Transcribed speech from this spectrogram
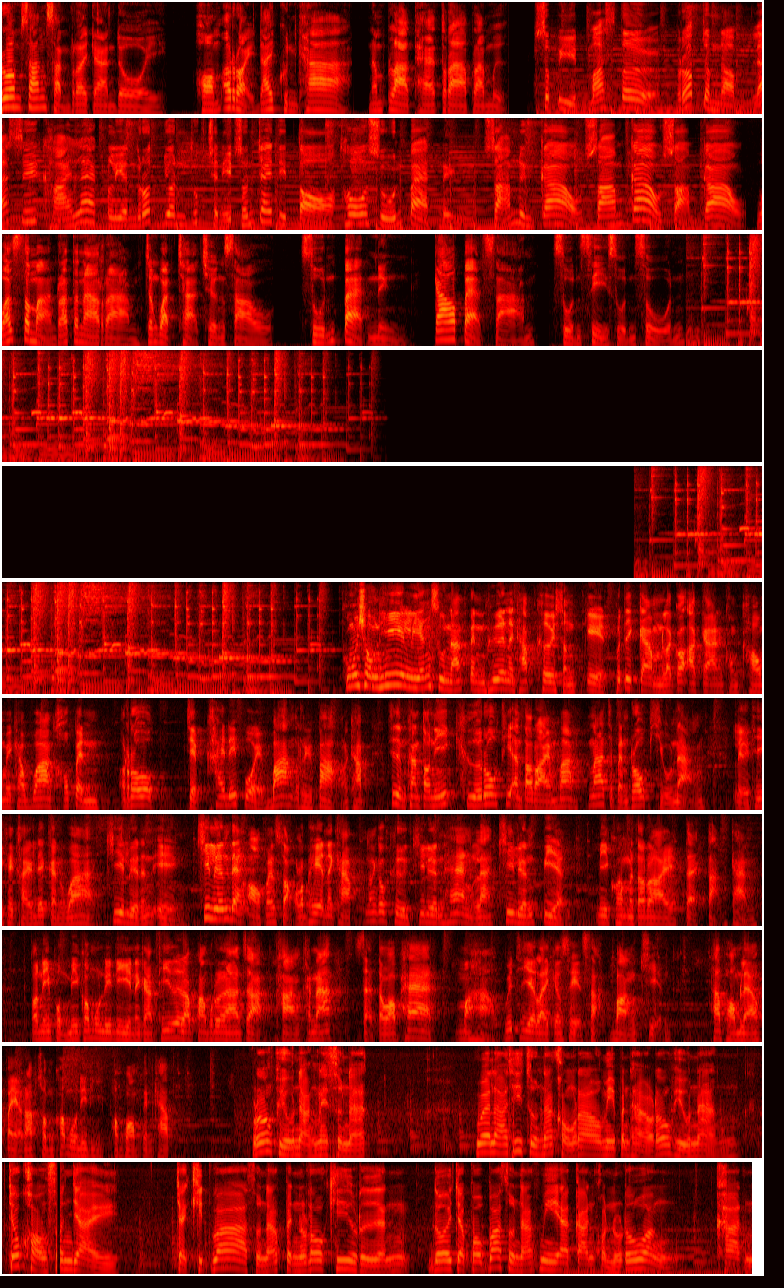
ร่วมสร้างสรรค์รายการโดย หอมอร่อยได้คุณค่า น้ำปลาแท้ตราปลาหมึก สปีดมาสเตอร์รับจำนำและซื้อขายแลกเปลี่ยนรถยนต์ทุกชนิดสนใจติดต่อโทร 081 319 3939 วัดสมานรัตนาราม จังหวัดฉะเชิงเซา081 983 0400 คุณผู้ชมที่เลี้ยงสุนัขเป็นเพื่อนนะครับ เคยสังเกตพฤติกรรมแล้วก็อาการของเขาไหมครับว่าเขาเป็นโรคเจ็บไข้ได้ป่วยบ้างหรือเปล่านะครับ ที่สำคัญตอนนี้คือโรคที่อันตรายมาก น่าจะเป็นโรคผิวหนัง หรือที่ใครๆเรียกกันว่าขี้เลือนนั่นเอง ขี้เลือนแบ่งออกเป็นสองประเภทนะครับ นั่นก็คือขี้เลือนแห้งและขี้เลือนเปียก มีความอันตรายแตกต่างกัน ตอนนี้ผมมีข้อมูลดีๆนะครับที่ได้รับความกรุณาจากทางคณะสัตวแพทย์ มหาวิทยาลัยเกษตรศาสตร์บางเขน ถ้าพร้อมแล้วไปรับชมข้อมูลดีๆพร้อม ๆ กันครับ โรคผิวหนังในสุนัข เวลาที่สุนัขของเรามีปัญหาโรคผิวหนัง เจ้าของส่วนใหญ่ จะคิดว่าสุนัขเป็นโรคขี้เรื้อน โดยจะพบว่าสุนัขมีอาการขนร่วง คัน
